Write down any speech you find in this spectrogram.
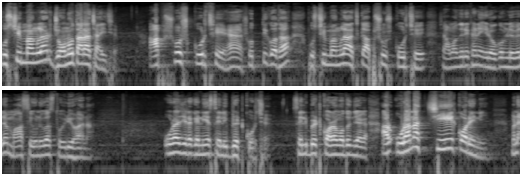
পশ্চিমবাংলার জনতারা চাইছে। আফসোস করছে হ্যাঁ সত্যি কথা, পশ্চিমবাংলা আজকে আফসোস করছে যে আমাদের এখানে এরকম লেভেলে মাস ইউনিভার্স তৈরি হয় না। ওরা যেটাকে নিয়ে সেলিব্রেট করছে সেলিব্রেট করার মতন জায়গা। আর ওরা না চেয়ে করেনি। মানে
